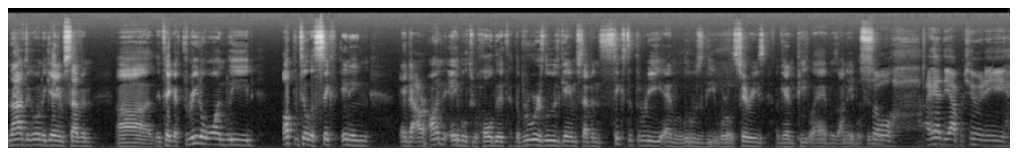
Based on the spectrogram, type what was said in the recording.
now have to go into Game Seven. Uh, they take a three to one lead up until the sixth inning, and are unable to hold it. The Brewers lose Game Seven six to three and lose the World Series. Again, Pete Ladd was unable to. So I had the opportunity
